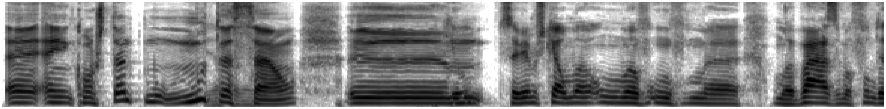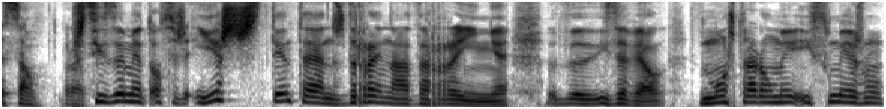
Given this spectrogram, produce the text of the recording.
é. em constante mutação... Uh... Sabemos que é uma, uma, uma, uma base, uma fundação. Pronto. Precisamente. Ou seja, estes 70 anos de reinado da rainha de Isabel demonstraram isso mesmo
